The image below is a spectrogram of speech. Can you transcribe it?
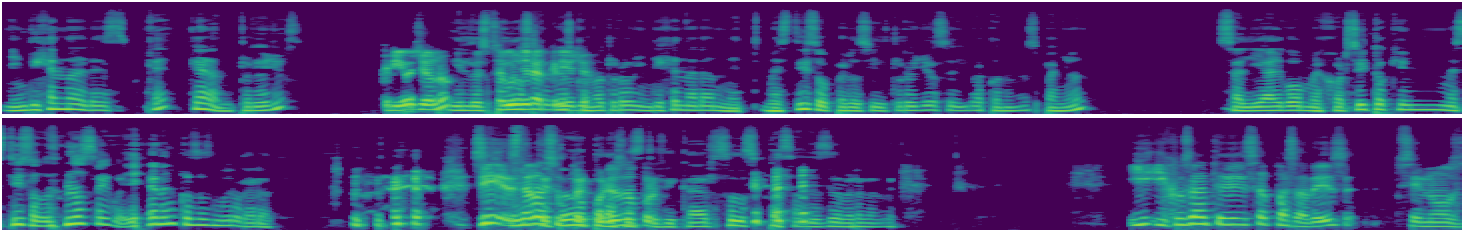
indígena eres. ¿Qué? ¿Qué eran? ¿Criollos? Criollo, ¿no? Y los criollos con otro indígena eran mestizo, pero si el criollo se iba con un español, salía algo mejorcito que un mestizo. No sé, güey, eran cosas muy raras. Sí, estaba súper curioso. Para justificar sus pasadez de verga, Y, justamente esa pasadez se nos,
